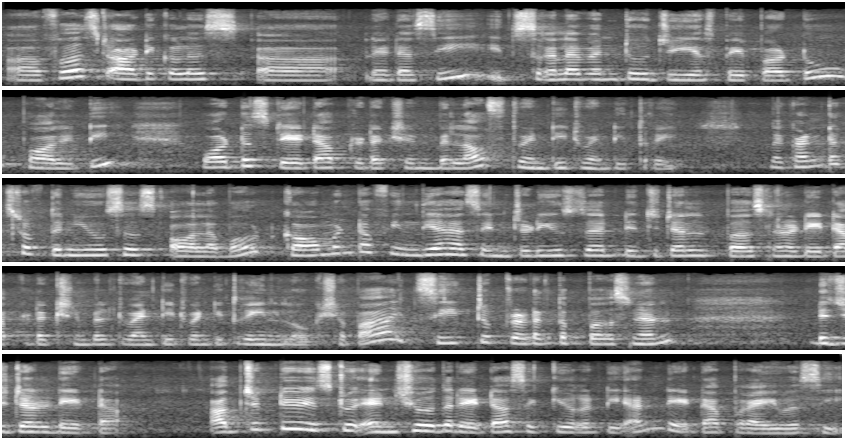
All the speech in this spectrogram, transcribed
Uh, first article is uh, let us see. It's relevant to gs paper 2 polity. What is data protection bill of 2023 the context of the news is all about government of india has introduced the digital personal data protection bill 2023 in lok sabha. It seeks to protect the personal digital data. Objective is to ensure the data security and data privacy.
